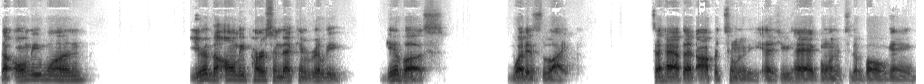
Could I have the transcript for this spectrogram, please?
the only one, you're the only person that can really give us what it's like to have that opportunity as you had going into the bowl game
